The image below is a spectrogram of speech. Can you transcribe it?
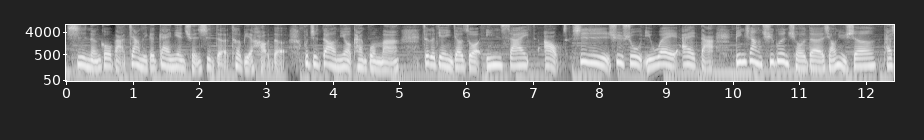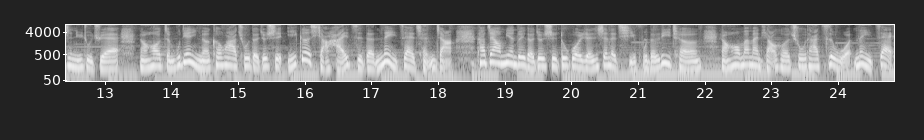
是能够把这样的一个概念诠释的特别好的，不知道你有看过吗？这个电影叫做《Inside Out》，是叙述一位爱打冰上曲棍球的小女生，她是女主角。然后整部电影呢，刻画出的就是一个小孩子的内在成长，她这样面对的就是度过人生的起伏的历。历程，然后慢慢调和出他自我内在，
